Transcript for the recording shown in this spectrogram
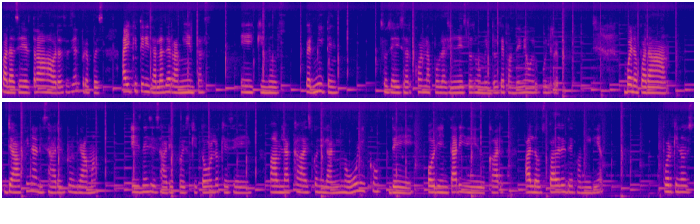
para ser trabajadora social, pero pues hay que utilizar las herramientas eh, que nos permiten socializar con la población en estos momentos de pandemia, vuelvo y repito. Bueno, para ya finalizar el programa, es necesario pues que todo lo que se habla acá es con el ánimo único de orientar y de educar a los padres de familia porque nos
